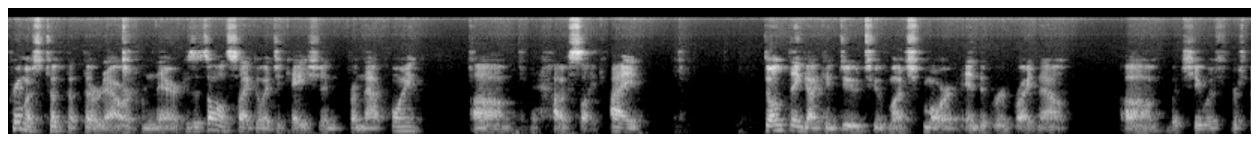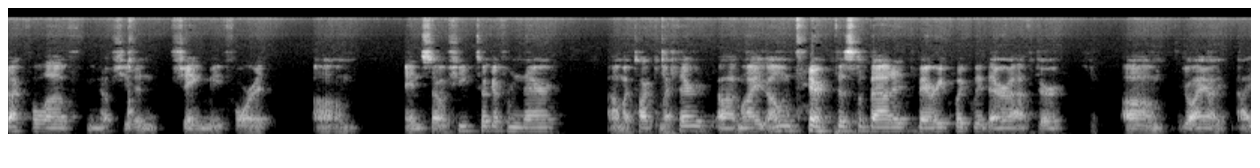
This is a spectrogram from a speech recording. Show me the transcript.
pretty much took the third hour from there because it's all psychoeducation from that point. Um, I was like, I don't think I can do too much more in the group right now. Um, but she was respectful of, you know, she didn't shame me for it. Um, and so she took it from there. Um, I talked to my ther- uh, my own therapist about it very quickly thereafter. Um, I, I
